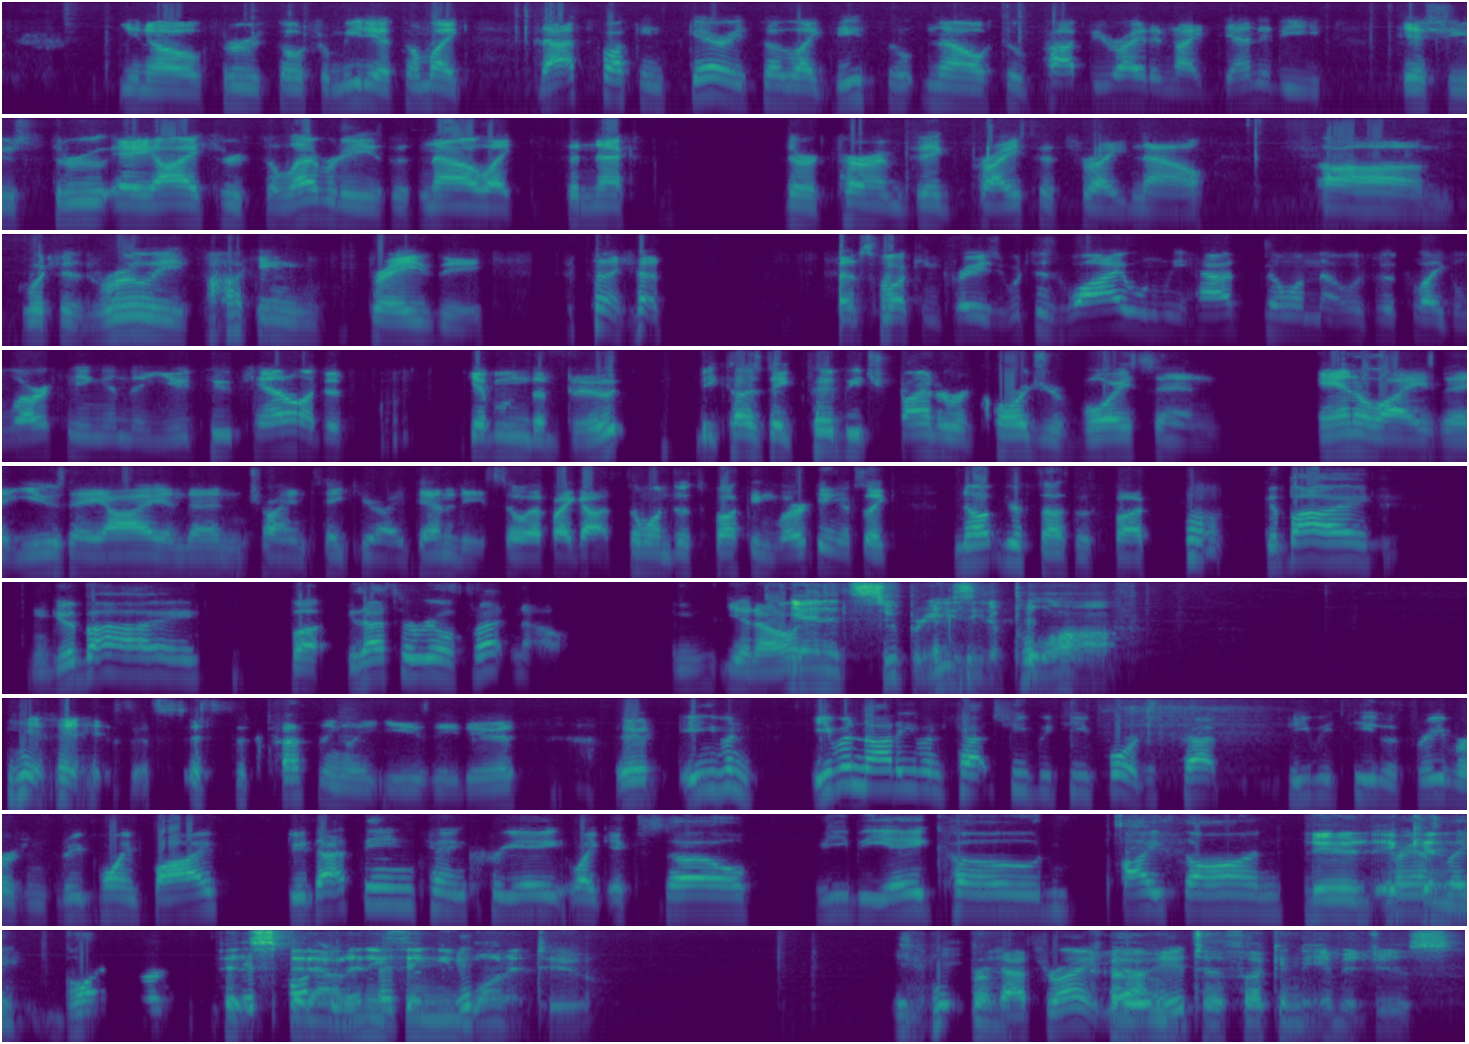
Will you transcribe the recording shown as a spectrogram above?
you know, through social media. So I'm like, that's fucking scary. So like these now, so copyright and identity issues through AI through celebrities is now like the next their current big crisis right now, um, which is really fucking crazy. like that's that's fucking crazy. Which is why when we had someone that was just like lurking in the YouTube channel, I just give them the boot because they could be trying to record your voice and analyze it, use AI, and then try and take your identity. So if I got someone just fucking lurking, it's like, nope, you're sus as fuck. Goodbye, goodbye. But that's a real threat now. mm, You know, Yeah, and it's super easy to pull off. It is. It's it's disgustingly easy, dude. Dude, even even not even Chat GPT four, just Chat GPT the three version, three point five. Dude, that thing can create like Excel, VBA code, Python, Dude, it can fit, spit out fucking- anything you it's- want it to. From That's right. Code it's to fucking images.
